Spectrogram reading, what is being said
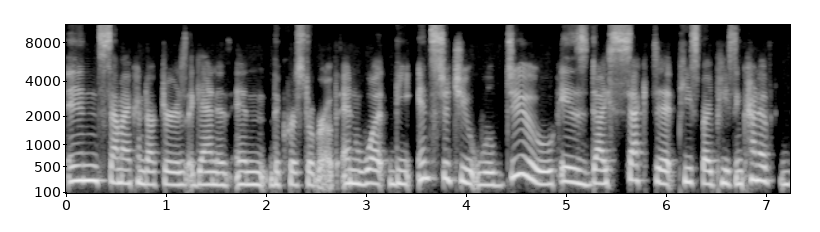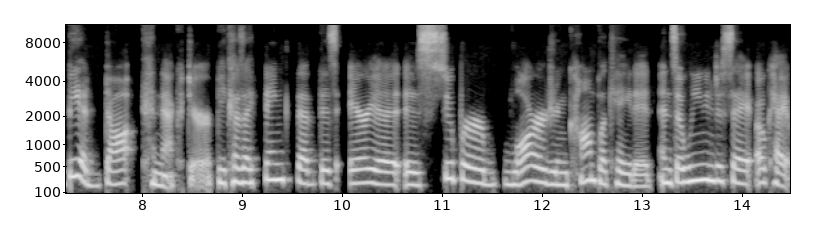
in semiconductors, again, is in the crystal growth. And what the Institute will do is dissect it piece by piece and kind of be a dot connector because I think that this area is super large and complicated. And so we need to say, okay,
